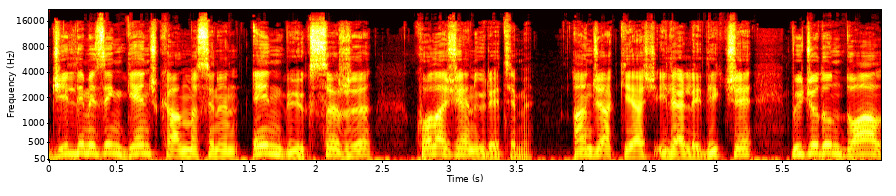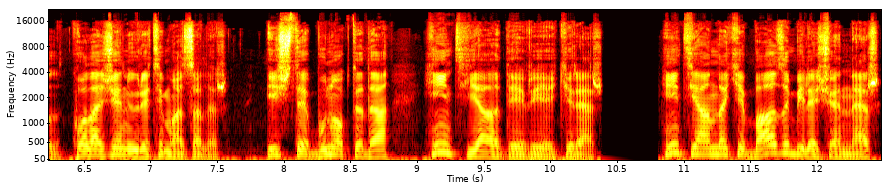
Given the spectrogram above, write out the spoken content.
Cildimizin genç kalmasının en büyük sırrı kolajen üretimi. Ancak yaş ilerledikçe vücudun doğal kolajen üretimi azalır. İşte bu noktada Hint yağı devreye girer. Hint yağındaki bazı bileşenler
